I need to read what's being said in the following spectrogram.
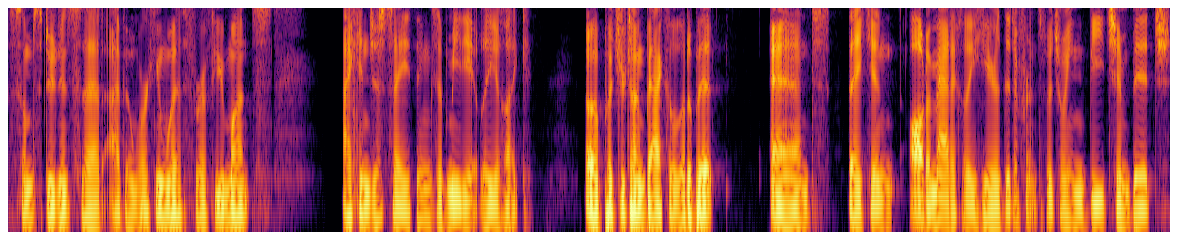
some students that I've been working with for a few months, I can just say things immediately like, "Oh, put your tongue back a little bit." And they can automatically hear the difference between beach and bitch.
